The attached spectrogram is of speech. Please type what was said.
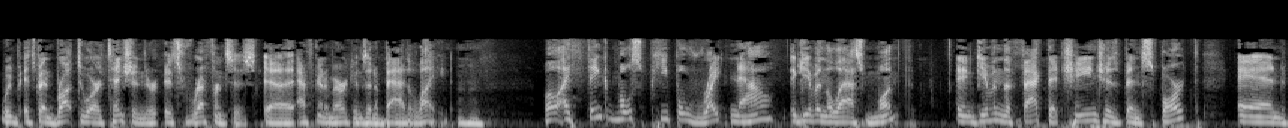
we've, it's been brought to our attention. There, it's references uh, African Americans in a bad light. Well, I think most people right now, given the last month, and given the fact that change has been sparked and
